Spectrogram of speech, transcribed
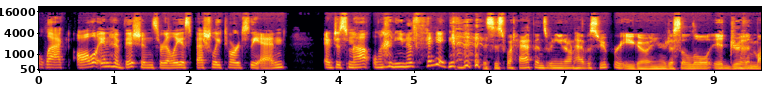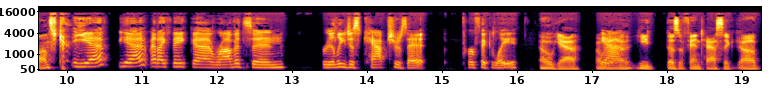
lacked all inhibitions, really, especially towards the end, and just not learning a thing. this is what happens when you don't have a super ego and you're just a little id driven monster. yep. Yep. And I think uh, Robinson really just captures it perfectly. Oh, yeah. Oh, yeah. Yeah. He does a fantastic job.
